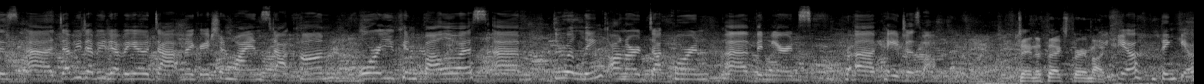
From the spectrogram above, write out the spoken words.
is uh, www.migrationwines.com, or you can follow us um, through a link on our Duckhorn uh, Vineyards uh, page as well. Dana, thanks very much. Thank you. Thank you.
